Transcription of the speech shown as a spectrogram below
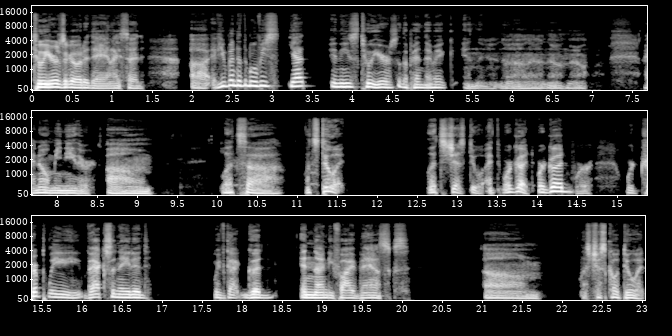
two years ago today, and I said, uh, "Have you been to the movies yet in these two years of the pandemic?" And no, no, no. I know me neither. Um, let's uh, let's do it. Let's just do it. We're good. We're good. We're we're triply vaccinated. We've got good N95 masks. Um, let's just go do it.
